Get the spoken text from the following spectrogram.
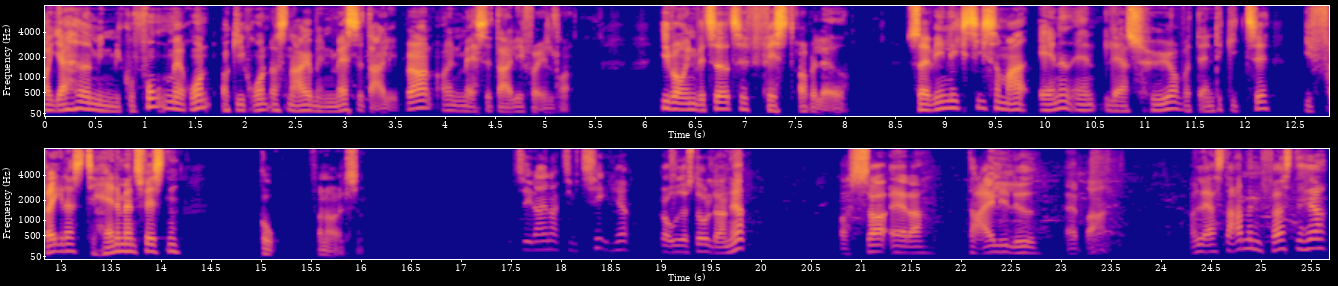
og jeg havde min mikrofon med rundt og gik rundt og snakkede med en masse dejlige børn og en masse dejlige forældre. I var inviteret til fest og ballade. Så jeg vil egentlig ikke sige så meget andet end, lad os høre, hvordan det gik til i fredags til Hannemandsfesten. God fornøjelse. Kan vi se, der er en aktivitet her. Går ud af ståldøren her. Og så er der dejlig lyd af barn. Og lad os starte med den første her.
